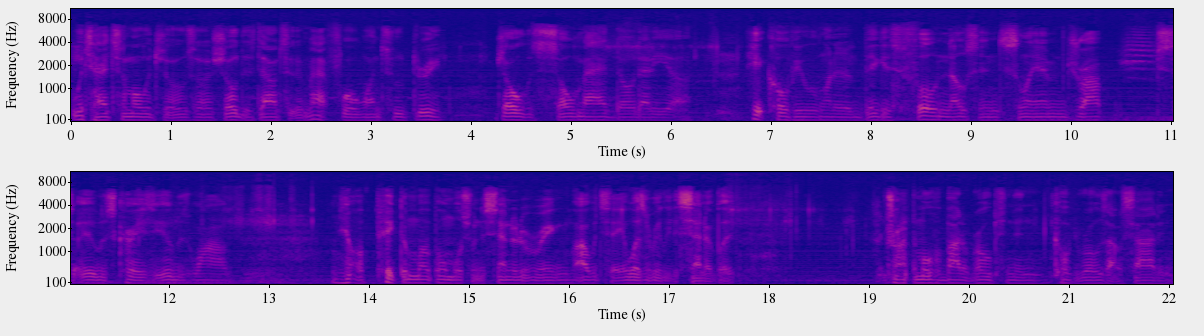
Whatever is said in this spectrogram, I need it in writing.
which had Samoa Joe's uh, shoulders down to the mat for one, two, three. Joe was so mad though that he uh, hit Kofi with one of the biggest full Nelson slam drop. So it was crazy. It was wild. You know, picked him up almost from the center of the ring. I would say it wasn't really the center, but dropped him over by the ropes, and then Kofi rolls outside, and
